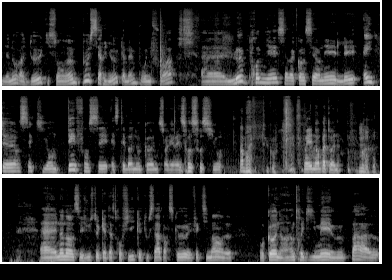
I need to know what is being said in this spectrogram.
Il y en aura deux qui sont un peu sérieux quand même pour une fois. Euh, le premier, ça va concerner les haters qui ont défoncé Esteban Ocon sur les réseaux sociaux. Pas moi, du coup. Oui, non, pas toi. Non, Euh, non, non, c'est juste catastrophique tout ça parce que effectivement, euh, Ocon a entre guillemets euh, pas euh,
